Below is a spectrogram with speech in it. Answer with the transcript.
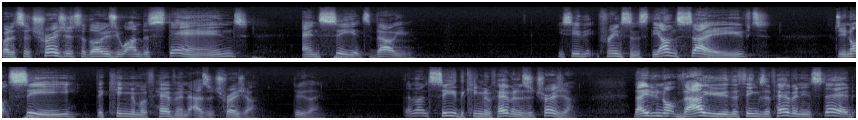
but it's a treasure to those who understand and see its value. You see, for instance, the unsaved do not see the kingdom of heaven as a treasure, do they? They don't see the kingdom of heaven as a treasure. They do not value the things of heaven. Instead,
